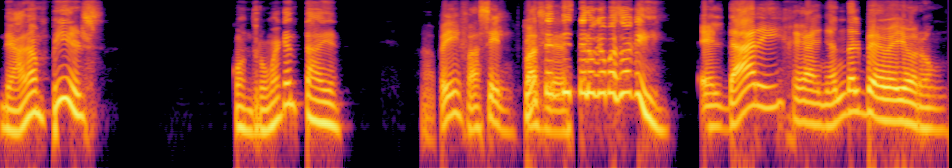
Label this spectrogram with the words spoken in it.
de Adam Pierce con Drew McIntyre. Papi, fácil. ¿Tú fácil. entendiste lo que pasó aquí? El Daddy regañando al bebé llorón.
